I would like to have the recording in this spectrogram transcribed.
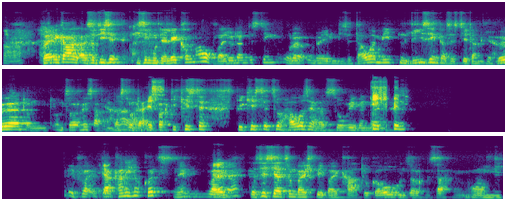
Aha. Aber egal, also diese, diese Modelle kommen auch, weil du dann das Ding oder, oder eben diese Dauermieten, Leasing, dass es dir dann gehört und, und solche Sachen, ja, dass du da einfach die Kiste, die Kiste zu Hause hast, so wie wenn Ich bin. Ich, da ja. kann ich noch kurz, ne, weil ja, das ist ja zum Beispiel bei Car2Go und solche Sachen. Ähm,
